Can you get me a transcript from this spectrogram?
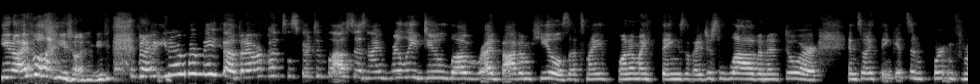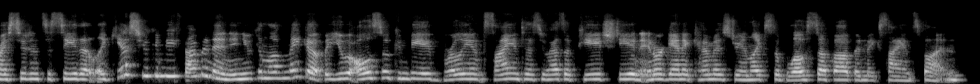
you know, I will, you know what I mean? But I, you know, I wear makeup and I wear pencil skirts and blouses and I really do love red bottom heels. That's my, one of my things that I just love and adore. And so I think it's important for my students to see that like, yes, you can be feminine and you can love makeup, but you also can be a brilliant scientist who has a PhD in inorganic chemistry and likes to blow stuff up and make science fun.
